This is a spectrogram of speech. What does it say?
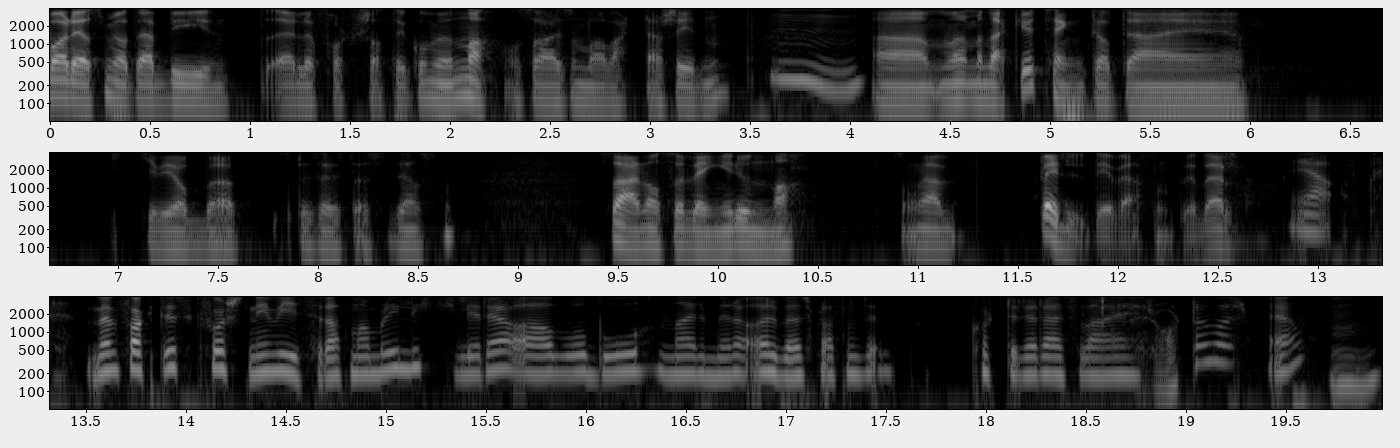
var det som gjorde at jeg begynte, eller fortsatte i kommunen, da. Og så har jeg liksom bare vært der siden. Mm. Uh, men, men det er ikke utenkelig at jeg ikke vil jobbe i spesialisthelsetjenesten. Så er den også lenger unna, som er en veldig vesentlig del. Ja. Men faktisk, forskning viser at man blir lykkeligere av å bo nærmere arbeidsplassen sin. Kortere reisevei. Rart det der. Ja. Mhm.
